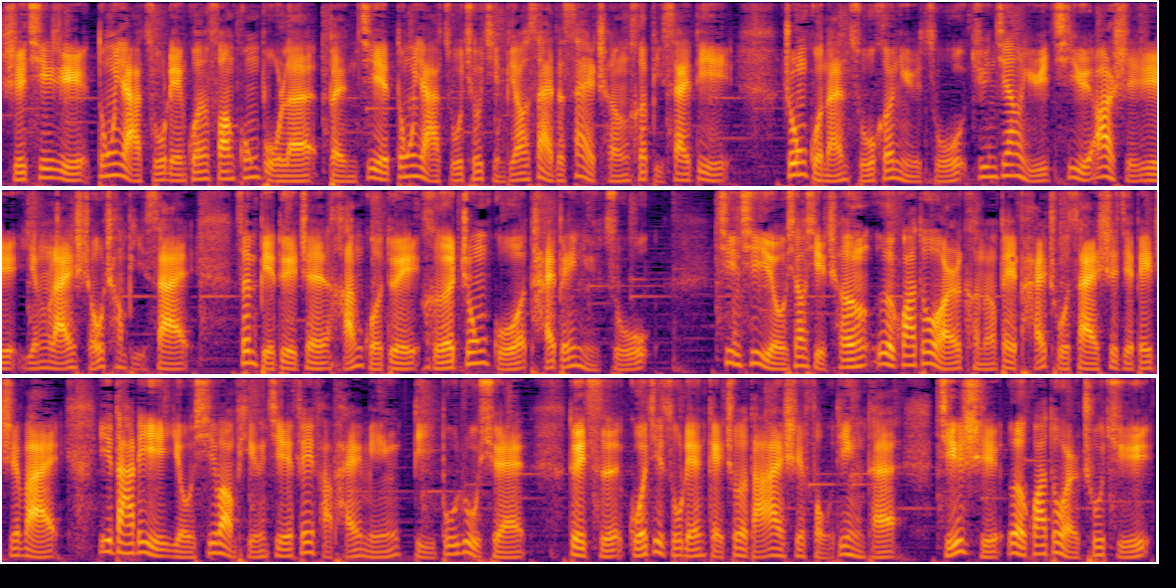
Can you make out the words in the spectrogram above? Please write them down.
十七日，东亚足联官方公布了本届东亚足球锦标赛的赛程和比赛地。中国男足和女足均将于七月二十日迎来首场比赛，分别对阵韩国队和中国台北女足。近期有消息称，厄瓜多尔可能被排除在世界杯之外，意大利有希望凭借非法排名底部入选。对此，国际足联给出的答案是否定的，即使厄瓜多尔出局，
